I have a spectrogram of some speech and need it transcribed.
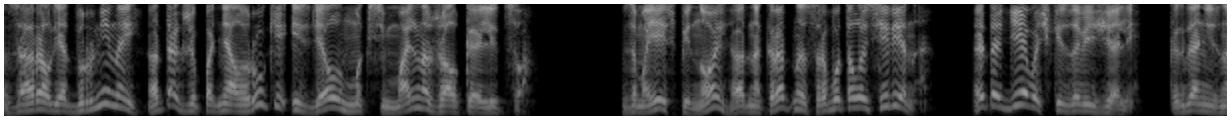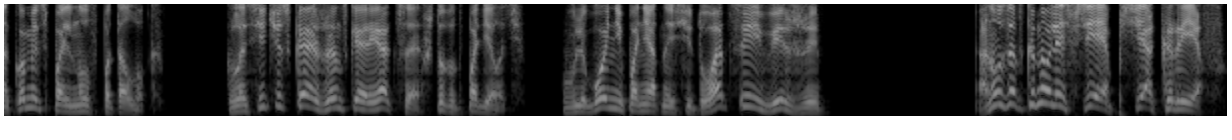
Заорал я дурниной, а также поднял руки и сделал максимально жалкое лицо. За моей спиной однократно сработала сирена. Это девочки завизжали, когда незнакомец пальнул в потолок. Классическая женская реакция, что тут поделать. В любой непонятной ситуации визжи. «А ну заткнулись все, псякрев!»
